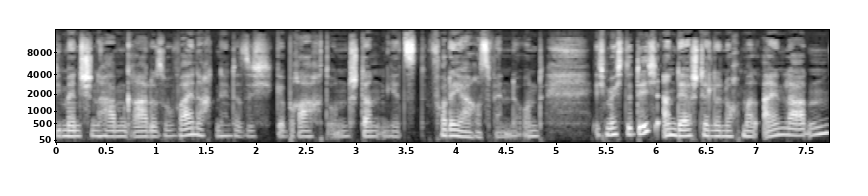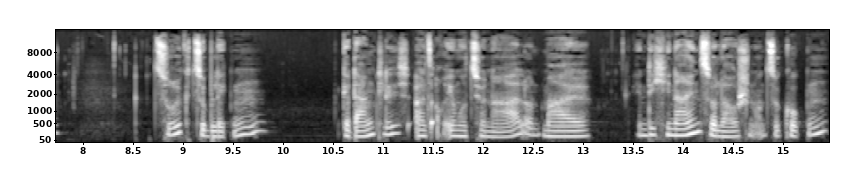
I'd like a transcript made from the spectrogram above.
Die Menschen haben gerade so Weihnachten hinter sich gebracht und standen jetzt vor der Jahreswende. Und ich möchte dich an der Stelle nochmal einladen, zurückzublicken gedanklich als auch emotional und mal in dich hineinzulauschen und zu gucken,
